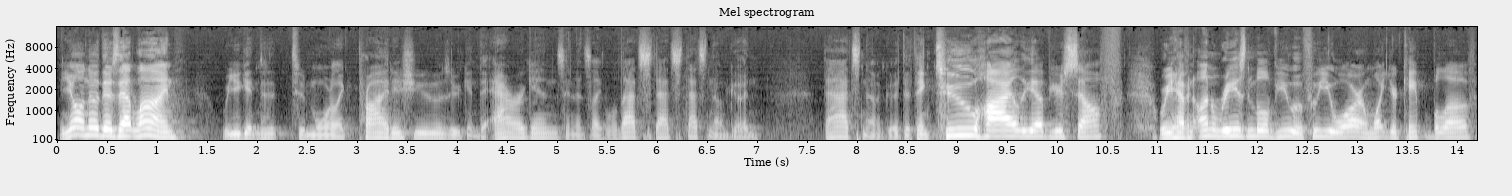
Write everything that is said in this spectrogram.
You all know there's that line where you get into to more like pride issues or you get into arrogance and it's like well that's that's that's no good. That's no good to think too highly of yourself where you have an unreasonable view of who you are and what you're capable of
